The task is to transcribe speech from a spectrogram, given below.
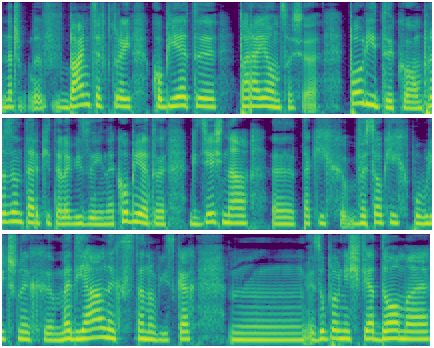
znaczy w bańce, w której kobiety parające się polityką, prezenterki telewizyjne, kobiety gdzieś na e, takich wysokich, publicznych, medialnych stanowiskach, mm, zupełnie świadome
